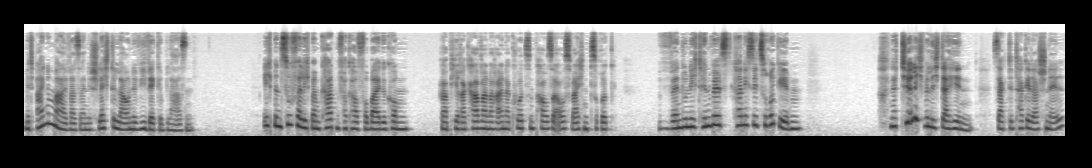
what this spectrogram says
Mit einem Mal war seine schlechte Laune wie weggeblasen. Ich bin zufällig beim Kartenverkauf vorbeigekommen, gab Hirakawa nach einer kurzen Pause ausweichend zurück. Wenn du nicht hin willst, kann ich sie zurückgeben. Natürlich will ich dahin, sagte Takeda schnell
